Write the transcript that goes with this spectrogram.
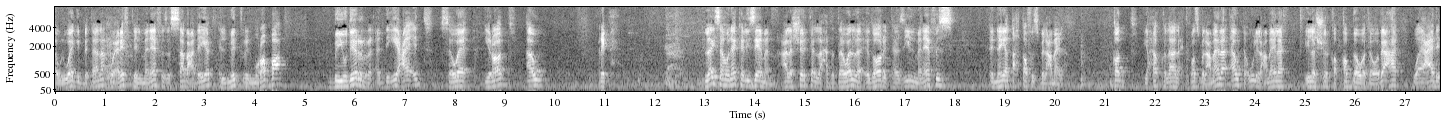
أو الواجب بتاعنا وعرفت المنافذ السبعة ديت المتر المربع بيدر قد إيه عائد سواء إيراد أو ربح. ليس هناك لزاما على الشركة اللي هتتولى إدارة هذه المنافذ إن هي تحتفظ بالعمالة. قد يحق لها الاحتفاظ بالعمالة أو تؤول العمالة إلى الشركة القابضة وتوابعها وإعادة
